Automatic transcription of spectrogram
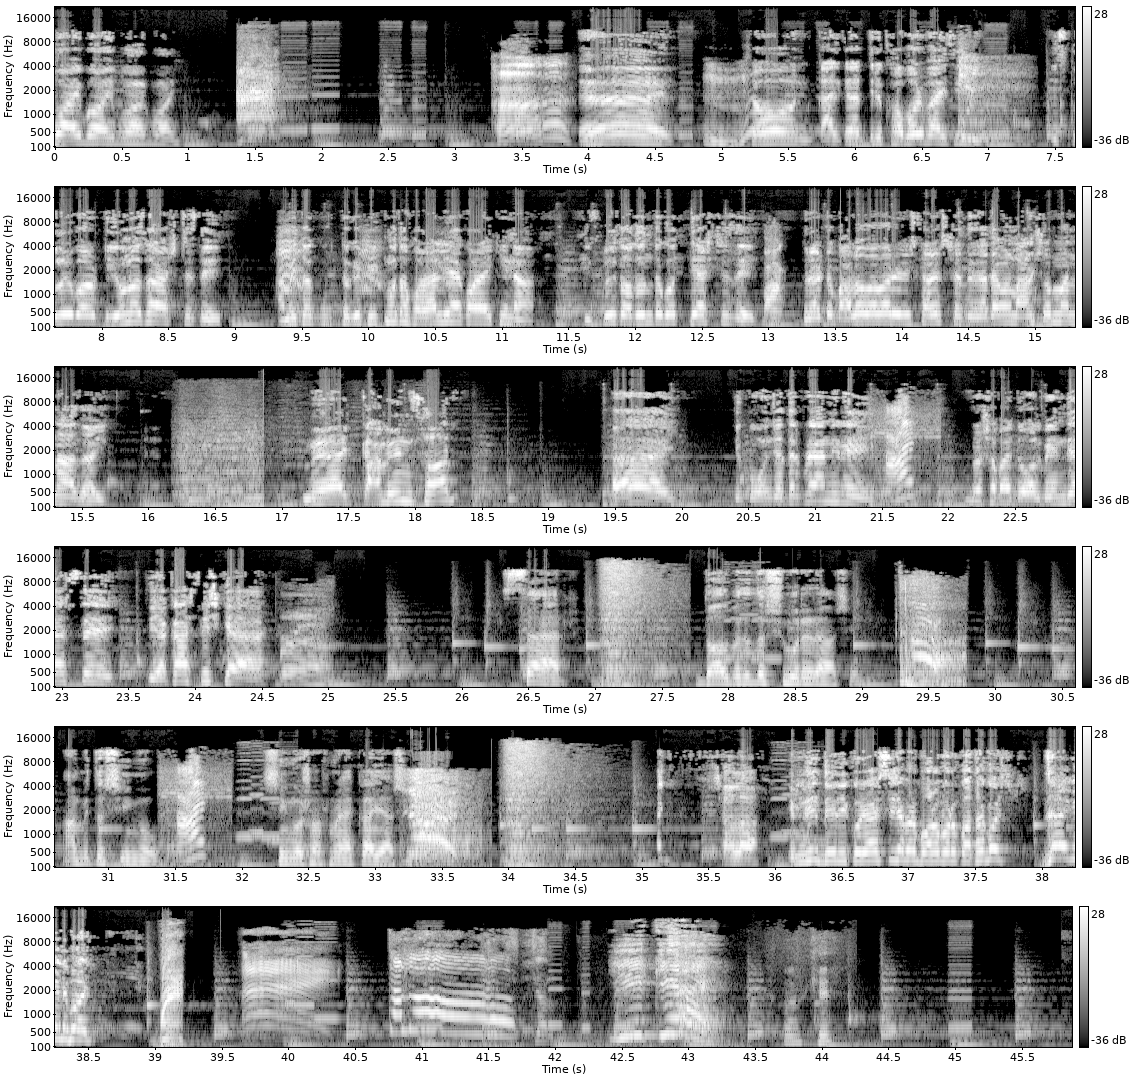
বয় বয় বয় বয় এই শোন কালকে রাত্রি খবর পাইছি। স্কুলের বড় টিউনো স্যার আসতেছে। আমি তো তোকে ঠিক মতো পড়ালিয়া করাই কিনা। স্কুলে তদন্ত করতে আসতেছে। তোরা একটু ভালো ব্যবহার স্যারের সাথে যাতে আমার মান সম্মান না যায়। May I come in sir এই তুই কোন জাতের প্রাণী রে? ওরা সবাই দল বেঁধে আসছে তুই একা আসছিস কে? স্যার দল বেঁধে তো শুয়োরেরা আসে। আমি তো সিংহ। সিংহ সবসময় একাই আসে। শালা এমনি দেরি করে আসছিস আবার বড় বড় কথা কইস? যা এখানে ভাই।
